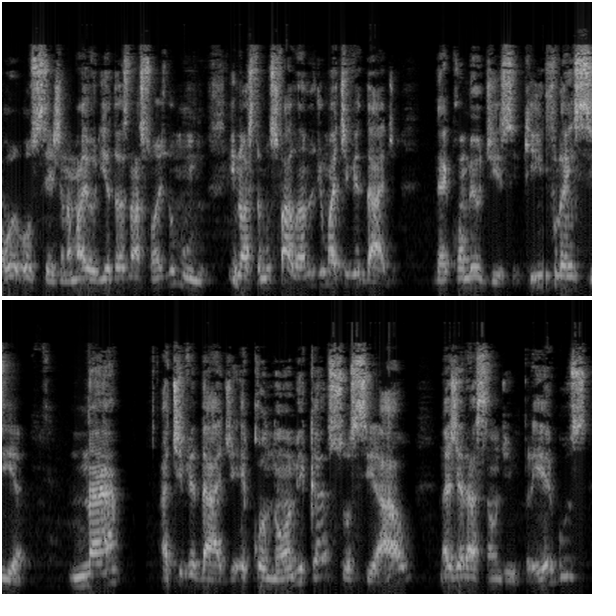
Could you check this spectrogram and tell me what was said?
ou, ou seja, na maioria das nações do mundo. E nós estamos falando de uma atividade, né, como eu disse, que influencia na atividade econômica, social, na geração de empregos,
